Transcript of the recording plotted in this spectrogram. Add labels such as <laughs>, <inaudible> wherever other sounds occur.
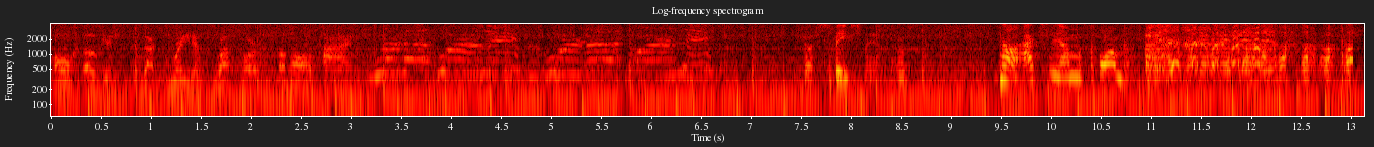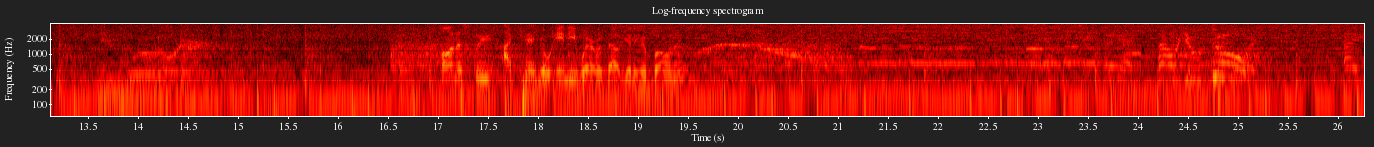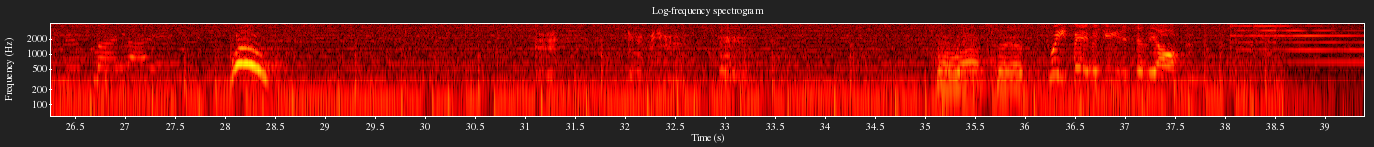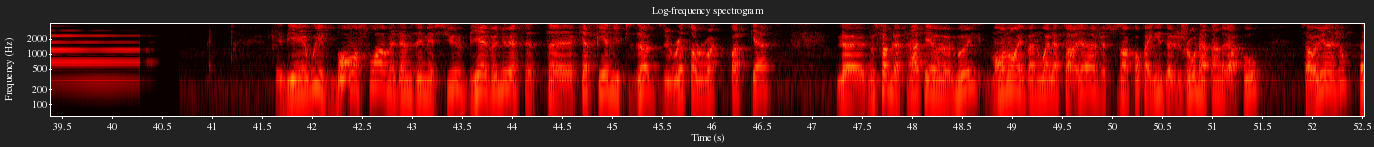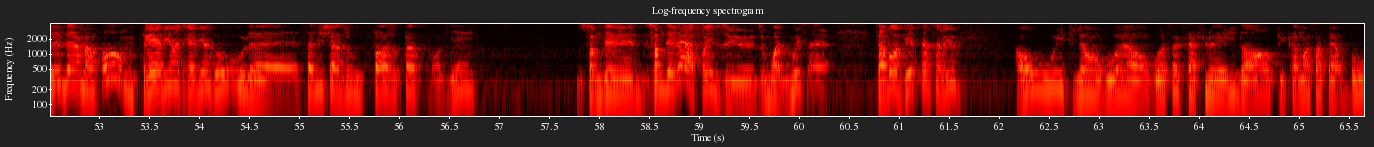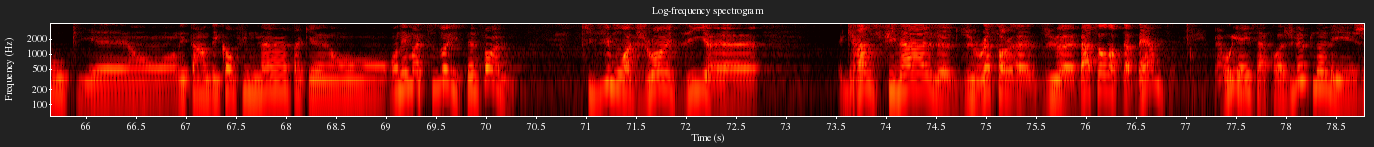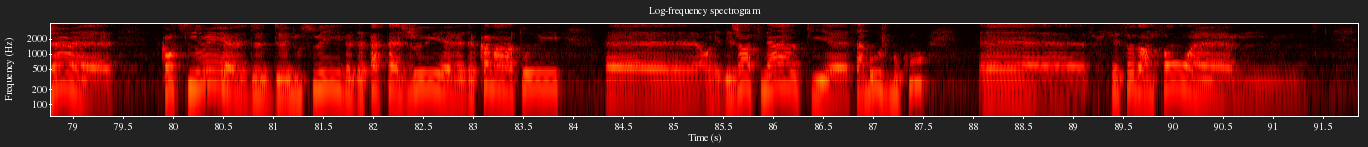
Hulk Hogan, the greatest wrestler of all time. We're not worthy! We're not worthy! A spaceman, huh? No, actually, I'm a plumber. New World Order. Honestly, I can't go anywhere without getting a boner. How you doing? I live my life! Woo! Sweet baby Jesus in the office. Eh bien oui, bonsoir mesdames et messieurs, bienvenue à cet euh, quatrième épisode du Wrestle Rock Podcast. Le- nous sommes le 31 mai, mon nom est Benoît Laferrière, je suis en compagnie de Jonathan Drapeau. Ça va bien, Jo? Salut Ben, en forme? Très bien, très bien. Cool. euh, salut chargé auditeur, j'espère que ça va bien. Nous sommes, dé- nous sommes déjà à la fin du, du mois de mai, ça, ça va vite, hein, sérieux? Oh oui, puis là on voit, on voit ça que ça fleurit dehors, puis il commence à faire beau, puis euh, on est en déconfinement, fait que on, on est motivé, c'est le fun. Qui dit mois de juin dit euh, grande finale du, euh, du euh, Battle of the Band. Ben oui, hey, ça approche vite là, les gens. continuez de, de nous suivre, de partager, de commenter. On est déjà en finale, puis ça bouge beaucoup. C'est ça, dans le fond.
